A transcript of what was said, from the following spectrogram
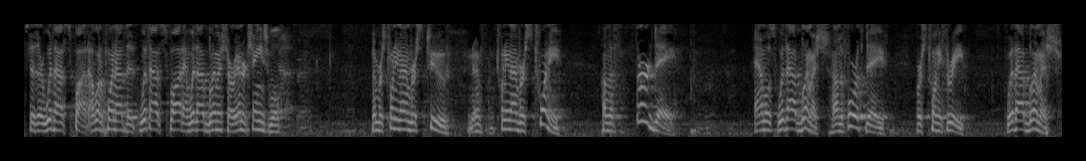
says they're without spot. I want to point out that without spot and without blemish are interchangeable. That's right. Numbers 29, verse 2, 29, verse 20. On the third day, animals without blemish. On the fourth day, verse 23, without blemish.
